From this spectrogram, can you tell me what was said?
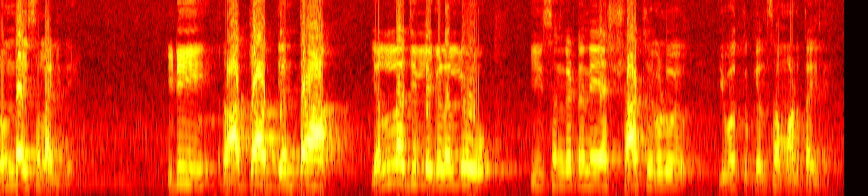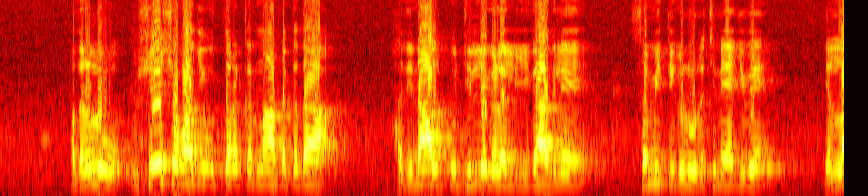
ನೋಂದಾಯಿಸಲಾಗಿದೆ. ಇಡೀ ರಾಜ್ಯಾದ್ಯಂತ ಎಲ್ಲ ಜಿಲ್ಲೆಗಳಲ್ಲೂ ಈ ಸಂಘಟನೆಯ ಶಾಖೆಗಳು ಇವತ್ತು ಕೆಲಸ ಮಾಡ್ತಾ ಇದೆ. ಅದರಲ್ಲೂ ವಿಶೇಷವಾಗಿ ಉತ್ತರ ಕರ್ನಾಟಕದ ಹದಿನಾಲ್ಕು ಜಿಲ್ಲೆಗಳಲ್ಲಿ ಈಗಾಗಲೇ ಸಮಿತಿಗಳು ರಚನೆಯಾಗಿವೆ. ಎಲ್ಲ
